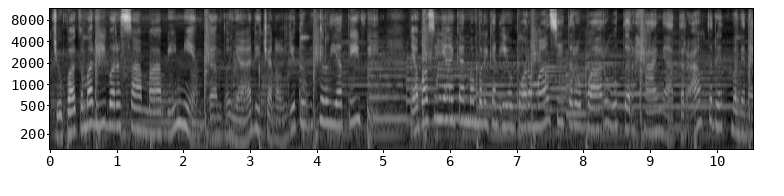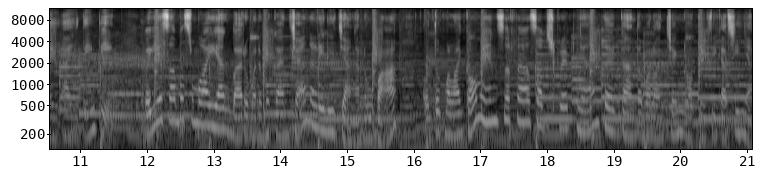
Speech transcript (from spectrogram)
Jumpa kembali bersama Mimin Tentunya di channel Youtube Hilya TV Yang pastinya akan memberikan informasi terbaru, terhangat, terupdate mengenai Ayu Ting Ting Bagi sahabat semua yang baru menemukan channel ini Jangan lupa untuk like, komen, serta subscribe-nya. Tekan tombol lonceng notifikasinya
